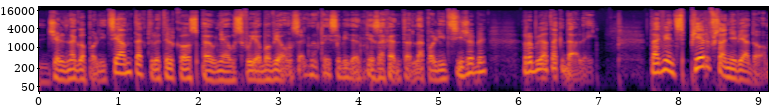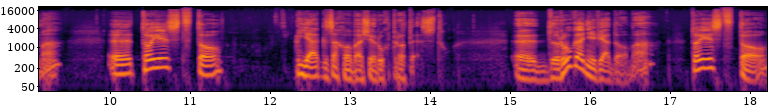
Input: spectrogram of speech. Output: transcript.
dzielnego policjanta, który tylko spełniał swój obowiązek. No to jest ewidentnie zachęta dla policji, żeby robiła tak dalej. Tak więc pierwsza niewiadoma e, to jest to, jak zachowa się ruch protestu. E, druga niewiadoma to jest to,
